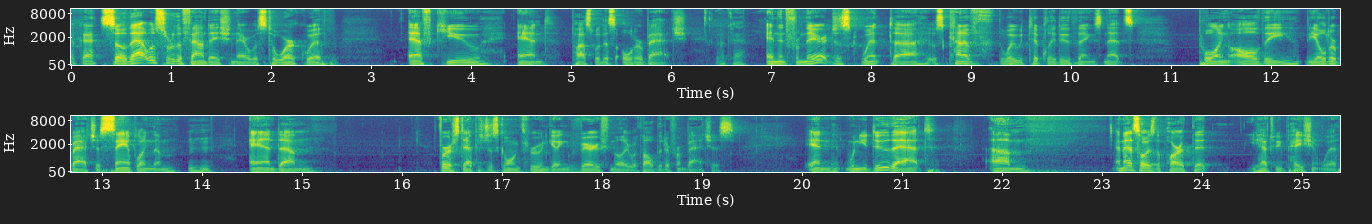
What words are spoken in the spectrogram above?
Okay. So that was sort of the foundation there was to work with FQ and possibly this older batch. Okay. And then from there, it just went. Uh, it was kind of the way we typically do things, and that's pulling all the the older batches, sampling them, Mm-hmm. and um, first step is just going through and getting very familiar with all the different batches. And when you do that, um, and that's always the part that you have to be patient with,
